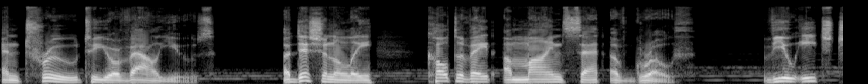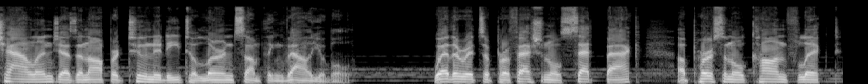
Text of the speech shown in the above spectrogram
and true to your values. Additionally, cultivate a mindset of growth. View each challenge as an opportunity to learn something valuable. Whether it's a professional setback, a personal conflict,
